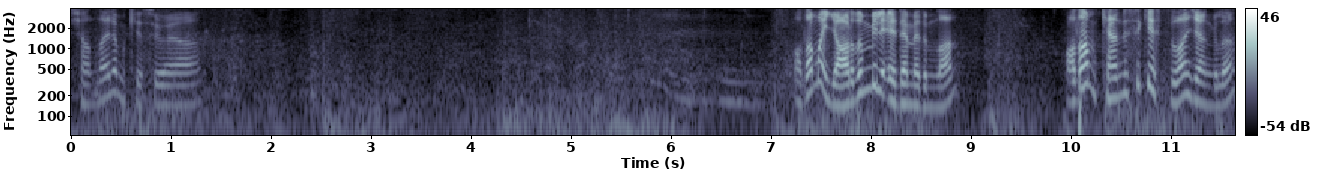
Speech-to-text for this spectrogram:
Şandayla mı kesiyor ya? Adama yardım bile edemedim lan. Adam kendisi kesti lan jungle'ı.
